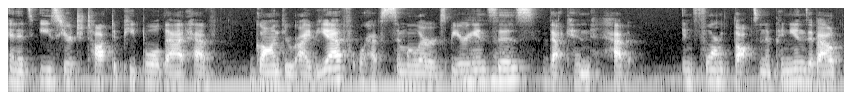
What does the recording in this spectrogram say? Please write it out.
And it's easier to talk to people that have gone through IVF or have similar experiences mm-hmm. that can have informed thoughts and opinions about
